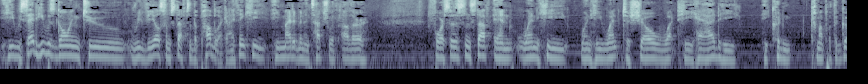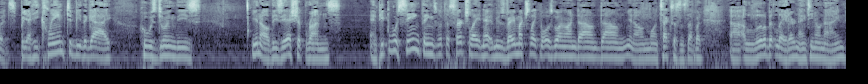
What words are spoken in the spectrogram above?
he said he was going to reveal some stuff to the public, and I think he, he might have been in touch with other forces and stuff. And when he when he went to show what he had, he he couldn't come up with the goods. But yet he claimed to be the guy who was doing these, you know, these airship runs. And people were seeing things with the searchlight, and it was very much like what was going on down, down, you know, more in Texas and stuff. But uh, a little bit later, 1909,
